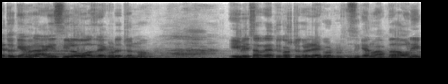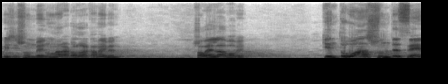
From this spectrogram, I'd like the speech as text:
এত ক্যামেরা আগে ছিল ওয়াজ রেকর্ডের জন্য। এই বেচারারা এত কষ্ট করে রেকর্ড করতেছে কেন? আপনারা অনেক বেশি শুনবেন, ওনারা ডলার কামাইবেন। সবাই লাভ হবে। কিন্তু ওয়াজ শুনতেছেন,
